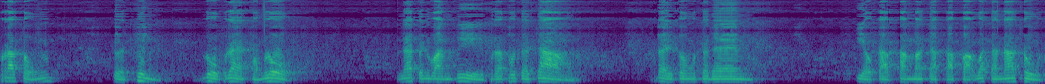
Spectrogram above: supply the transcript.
พระสงฆ์เกิดขึ้นรูปแรกของโลก และเป็นวันที่พระพุทธเจ้า ได้ทรงแสดง เกี่ยวกับธรรมจักกับปวัตนสูตร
